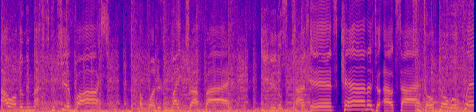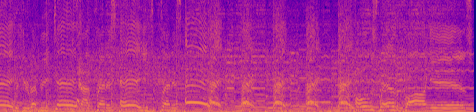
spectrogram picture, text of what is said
I want them in my subscription box. I wonder who might drop by. Even though sometimes it's Canada outside. So don't go away, we're here every day. It's not Apprentice A, it's Apprentice A. Hey, hey, hey, hey, hey. Home is where the vlog is.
